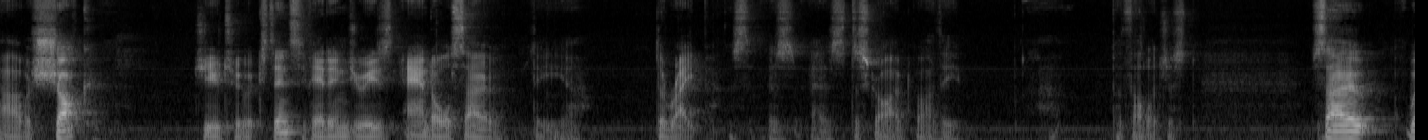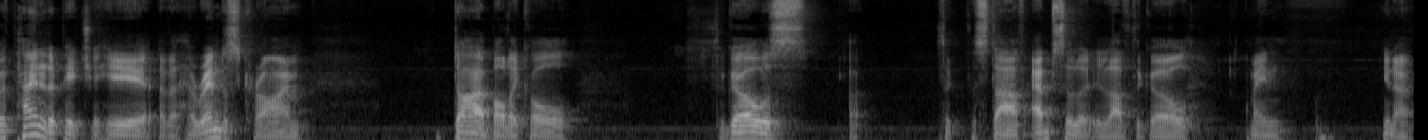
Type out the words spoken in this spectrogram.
uh, was shock due to extensive head injuries and also the uh, the rape, as, as, as described by the uh, pathologist. So we've painted a picture here of a horrendous crime, diabolical. The girl was, uh, the, the staff absolutely loved the girl. I mean, you know,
